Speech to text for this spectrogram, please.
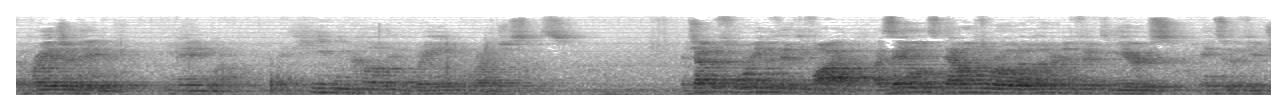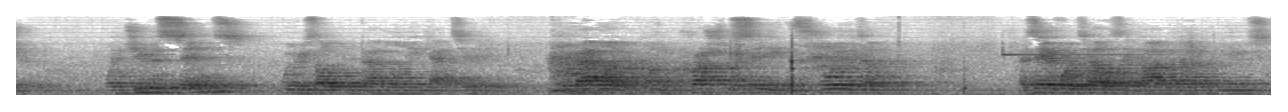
a branch of David, Emmanuel, and he would come and reign in righteousness. In chapters 40 to 55, Isaiah looks down the road 150 years into the future, when Judah's sins would result in Babylonian captivity. When Babylon would come and crush the city, and destroy the temple. Isaiah foretells that God would not use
